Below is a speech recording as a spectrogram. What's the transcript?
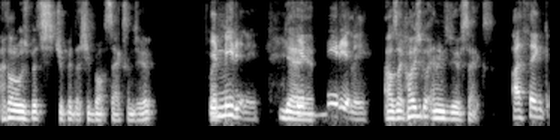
I thought it was a bit stupid that she brought sex into it. Like, Immediately, yeah, yeah. immediately. I was like, how's it got anything to do with sex? I think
